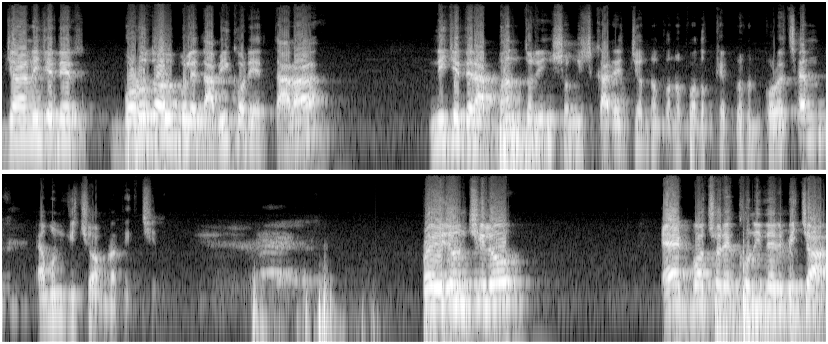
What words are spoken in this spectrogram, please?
যারা নিজেদের বড় দল বলে দাবি করে, তারা নিজেদের আভ্যন্তরীণ সংস্কারের জন্য কোনো পদক্ষেপ গ্রহণ করেছেন, এমন কিছু আমরা দেখছি না। প্রয়োজন ছিল এক বছরে খুনিদের বিচার,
